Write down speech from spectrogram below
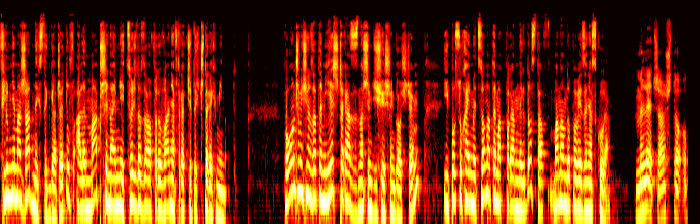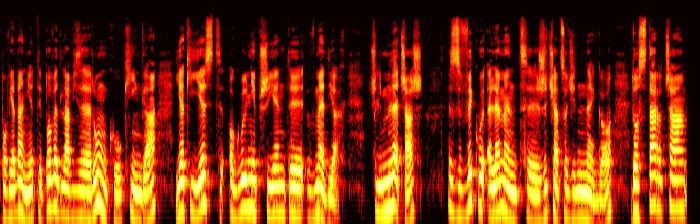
Film nie ma żadnych z tych gadżetów, ale ma przynajmniej coś do zaoferowania w trakcie tych czterech minut. Połączmy się zatem jeszcze raz z naszym dzisiejszym gościem i posłuchajmy, co na temat porannych dostaw ma nam do powiedzenia skóra. Mleczarz to opowiadanie typowe dla wizerunku Kinga, jaki jest ogólnie przyjęty w mediach. Czyli mleczarz, zwykły element życia codziennego, dostarcza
